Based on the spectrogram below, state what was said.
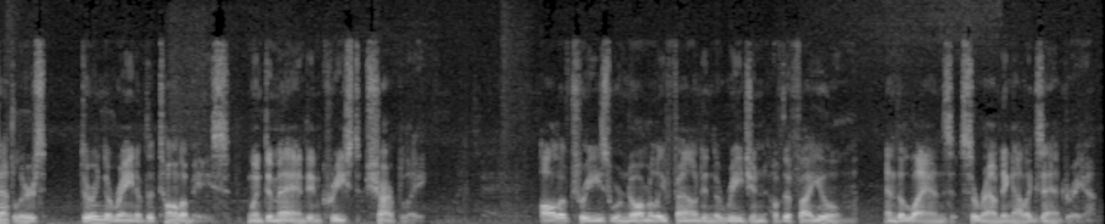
settlers during the reign of the Ptolemies, when demand increased sharply. Olive trees were normally found in the region of the Fayum and the lands surrounding Alexandria.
